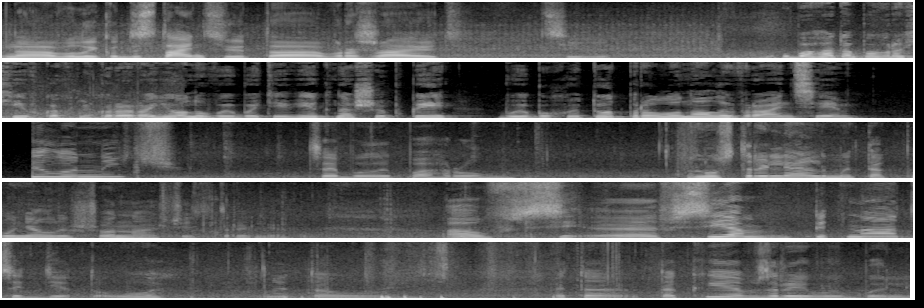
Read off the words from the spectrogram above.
на велику дистанцію та вражають цілі. У багатоповерхівках мікрорайону вибиті вікна, шибки. Вибухи тут пролунали вранці. Цілу ніч це були погроми. Ну, стріляли, ми так поняли, що наші стріляли. А в е, 7, 15 где-то, ой, это ужас. Это такі взриви були.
